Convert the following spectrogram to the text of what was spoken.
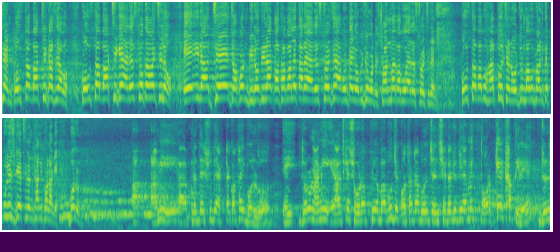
তুলছেন কৌস্তব বাগচির কাছে যাব। কৌস্তব বাগচিকে অ্যারেস্ট হতে হয়েছিল। এই রাজ্যে যখন বিরোধীরা কথা বলে, তারা অ্যারেস্ট হয়ে যায়, এমনটাই অভিযোগ ওঠে। সন্ময় বাবু অ্যারেস্ট হয়েছিলেন। কৌস্তব বাবু হাত তুলছেন অর্জুন বাবুর বাড়িতে পুলিশ গিয়েছিলেন খানিক্ষণ আগে। বলুন। আমি আপনাদের শুধু একটা কথাই বলব। এই ধরুন, আমি আজকে সৌরভপ্রিয় বাবু যে কথাটা বলছেন, সেটা যদি আমি তর্কের খাতিরে যদি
